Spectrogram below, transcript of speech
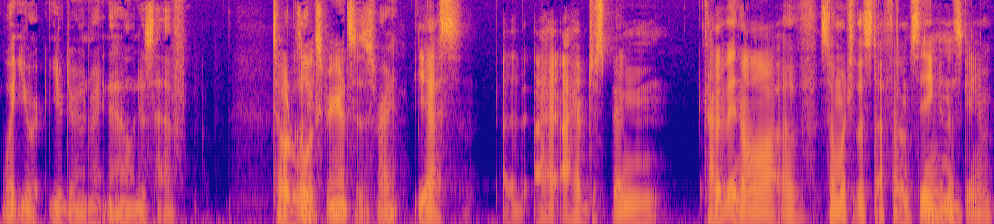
what you're you're doing right now and just have Totally. cool experiences, right? Yes, I, I have just been kind of in awe of so much of the stuff that I'm seeing in this game.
